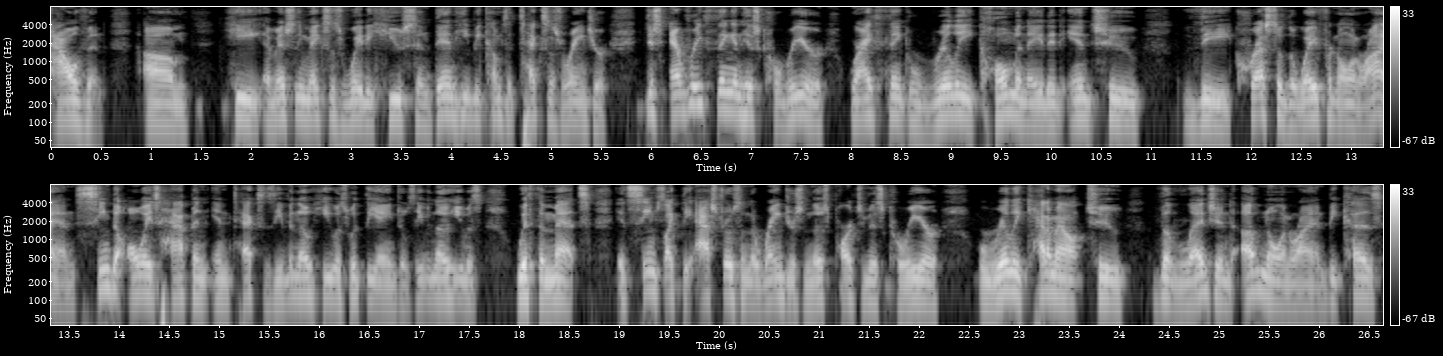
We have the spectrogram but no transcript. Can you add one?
alvin um he eventually makes his way to Houston. Then he becomes a Texas Ranger. Just everything in his career where I think really culminated into the crest of the wave for Nolan Ryan seemed to always happen in Texas, even though he was with the Angels, even though he was with the Mets. It seems like the Astros and the Rangers in those parts of his career were really catamount to the legend of Nolan Ryan because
